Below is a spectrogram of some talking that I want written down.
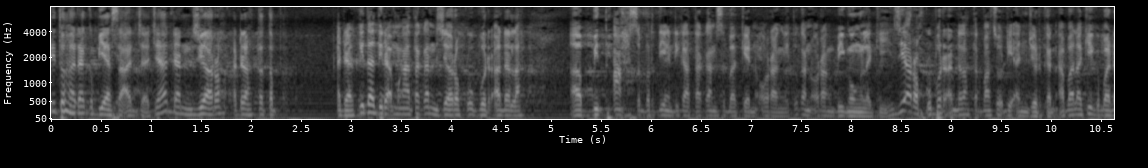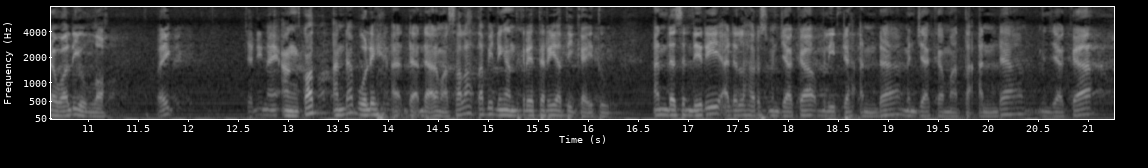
Itu ada kebiasaan saja dan ziarah adalah tetap ada. Kita tidak mengatakan ziarah kubur adalah uh, bid'ah seperti yang dikatakan sebagian orang itu kan orang bingung lagi. Ziarah kubur adalah termasuk dianjurkan apalagi kepada waliullah. Baik. Jadi naik angkot Anda boleh tidak ada masalah tapi dengan kriteria tiga itu. Anda sendiri adalah harus menjaga lidah Anda, menjaga mata Anda, menjaga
